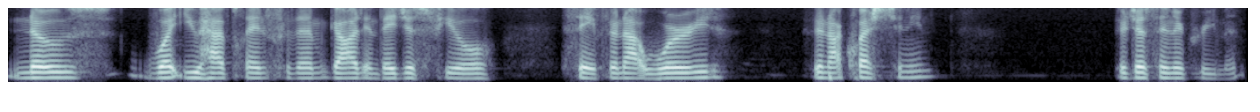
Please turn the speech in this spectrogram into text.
knows what you have planned for them, God, and they just feel safe. They're not worried, they're not questioning, they're just in agreement.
